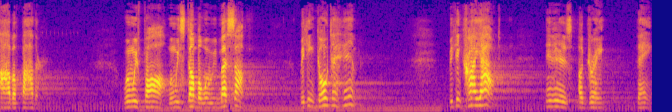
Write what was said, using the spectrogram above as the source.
Abba, Father. When we fall, when we stumble, when we mess up, we can go to Him. We can cry out. And it is a great thing.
